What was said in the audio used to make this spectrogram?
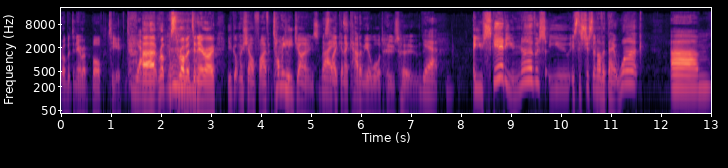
Robert De Niro, Bob, to you. Uh, Rob, Mr. Robert De Niro, you've got Michelle Pfeiffer. Tommy Lee Jones. It's like an Academy Award who's who. Yeah. Are you scared? Are you nervous? Are you? Is this just another day at work? Um,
